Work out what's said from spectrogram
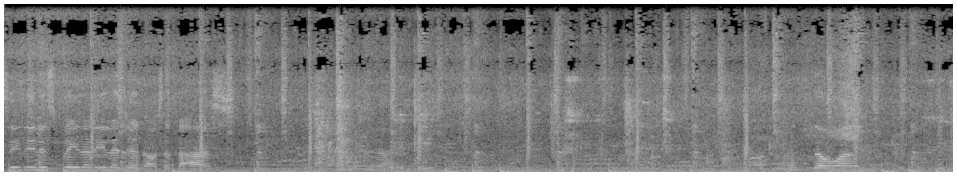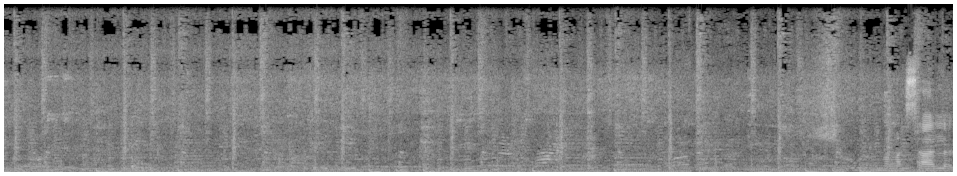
So, display na nila dyan, oh, sa taas. The one. Mga salad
